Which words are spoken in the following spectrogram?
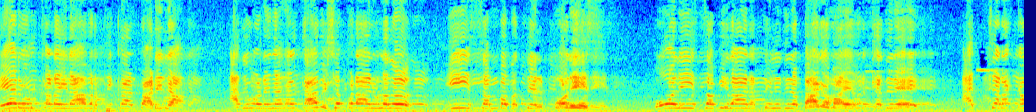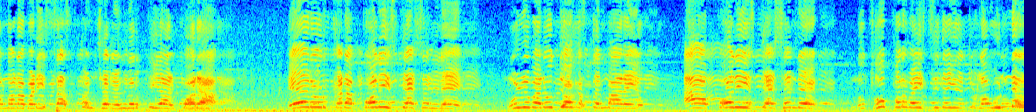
വേറൊരു കടയിൽ ആവർത്തിക്കാൻ പാടില്ല. അതുകൊണ്ട് ഞങ്ങൾക്ക് ആവശ്യപ്പെടാനുള്ളത് ഈ സംഭവത്തിൽ പോലീസ് പോലീസ് സംവിധാനത്തിൽ ഇതിന്റെ ഭാഗമായവർക്കെതിരെ അച്ചടക്ക നടപടി സസ്പെൻഷനിൽ നിർത്തിയാൽ പോരാ. ഏറൂർക്കട പോലീസ് സ്റ്റേഷനിലെ മുഴുവൻ ഉദ്യോഗസ്ഥന്മാരെയും ആ പോലീസ് സ്റ്റേഷന്റെ സൂപ്പർവൈസ് ചെയ്തിട്ടുള്ള ഉന്നത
